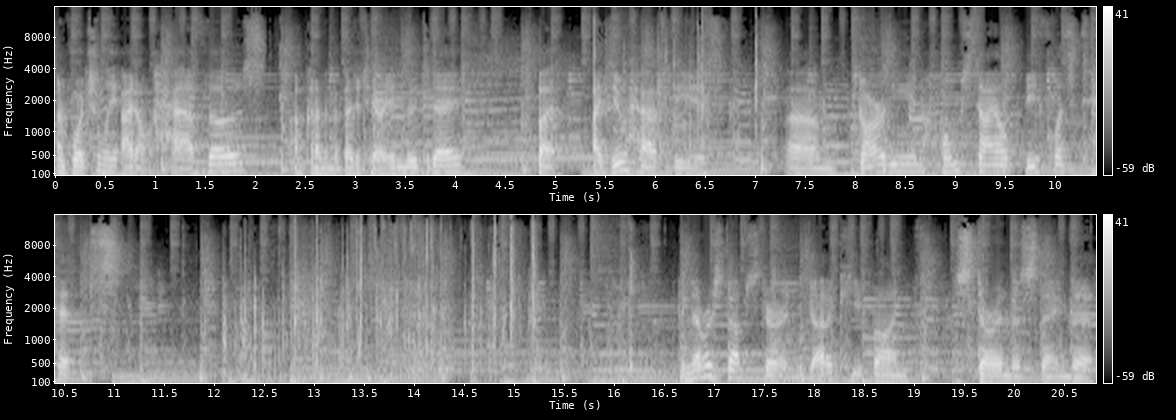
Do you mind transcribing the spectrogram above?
unfortunately, I don't have those. I'm kind of in the vegetarian mood today. But I do have these um, Gardein Homestyle Beefless Tips. Never stop stirring. You gotta keep on stirring this thing to,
